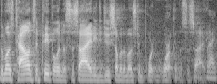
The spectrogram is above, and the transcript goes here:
the most talented people in the society to do some of the most important work in the society. Right.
